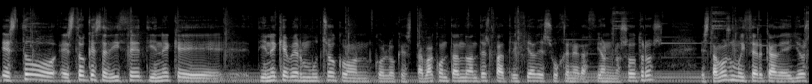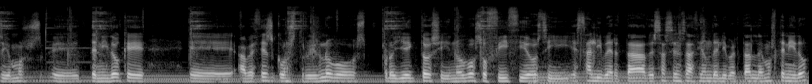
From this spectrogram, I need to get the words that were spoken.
esto, esto que se dice tiene que, tiene que ver mucho con, con, lo que estaba contando antes Patricia de su generación. Nosotros estamos muy cerca de ellos y hemos eh, tenido que eh, a veces construir nuevos proyectos y nuevos oficios y esa libertad, esa sensación de libertad la hemos tenido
